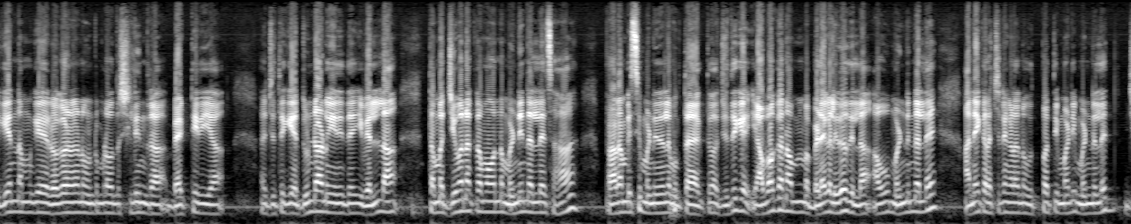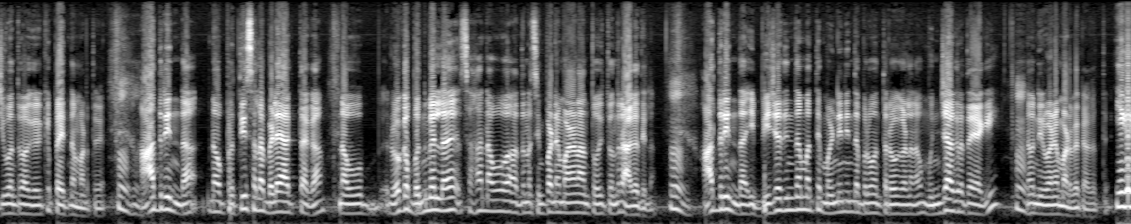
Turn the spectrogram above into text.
ಈಗೇನ್ ನಮಗೆ ರೋಗಗಳನ್ನು ಉಂಟು ಮಾಡುವಂತ ಶಿಲೀಂಧ್ರ, ಬ್ಯಾಕ್ಟೀರಿಯಾ ಜೊತೆಗೆ ದುಂಡಾಣು ಏನಿದೆ ಇವೆಲ್ಲ ತಮ್ಮ ಜೀವನ ಕ್ರಮವನ್ನು ಮಣ್ಣಿನಲ್ಲೇ ಸಹ ಪ್ರಾರಂಭಿಸಿ ಮಣ್ಣಿನಲ್ಲೇ ಮುಕ್ತಾಯ ಆಗ್ತವೆ ಅದ್ರ ಜೊತೆಗೆ ಯಾವಾಗ ನಮ್ಮ ಬೆಳೆಗಳು ಇರೋದಿಲ್ಲ ಅವು ಮಣ್ಣಿನಲ್ಲೇ ಅನೇಕ ರಚನೆಗಳನ್ನು ಉತ್ಪತ್ತಿ ಮಾಡಿ ಮಣ್ಣಲ್ಲೇ ಜೀವಂತವಾಗಿರೋಕೆ ಪ್ರಯತ್ನ ಮಾಡ್ತೇವೆ. ಆದ್ರಿಂದ ನಾವು ಪ್ರತಿ ಸಲ ಬೆಳೆ ಆಗ್ತಾಗ ನಾವು ರೋಗ ಬಂದ್ಮೇಲೆ ಸಹ ನಾವು ಅದನ್ನ ಸಿಂಪಡಣೆ ಮಾಡೋಣ ಅಂತ ಹೋಯ್ತು ಅಂದ್ರೆ ಆಗೋದಿಲ್ಲ. ಆದ್ರಿಂದ ಈ ಬೀಜದಿಂದ ಮತ್ತೆ ಮಣ್ಣಿನಿಂದ ಬರುವಂತ ರೋಗಗಳನ್ನ ನಾವು ಮುಂಜಾಗ್ರತೆಯಾಗಿ ನಾವು ನಿರ್ವಹಣೆ ಮಾಡಬೇಕಾಗುತ್ತೆ. ಈಗ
